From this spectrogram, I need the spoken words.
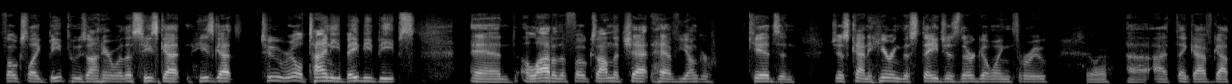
folks like beep who's on here with us he's got he's got two real tiny baby beeps and a lot of the folks on the chat have younger kids and just kind of hearing the stages they're going through Sure. uh, I think I've got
